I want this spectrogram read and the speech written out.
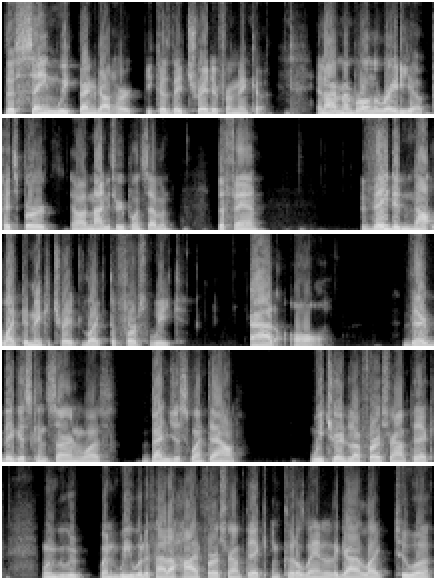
the same week Ben got hurt because they traded for Minkah. And I remember on the radio, Pittsburgh uh, 93.7, the fan, they did not like the Minkah trade like the first week at all. Their biggest concern was Ben just went down we traded our first round pick when we would when we would have had a high first round pick and could have landed a guy like Tua,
